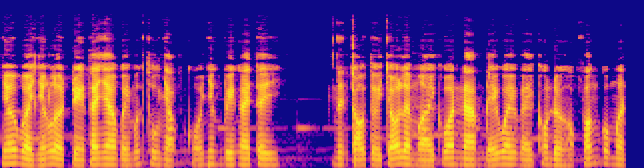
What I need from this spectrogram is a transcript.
nhớ về những lời truyền tay nhau về mức thu nhập của nhân viên IT, nên cậu từ chối lời mời của anh Nam để quay về con đường học vấn của mình.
